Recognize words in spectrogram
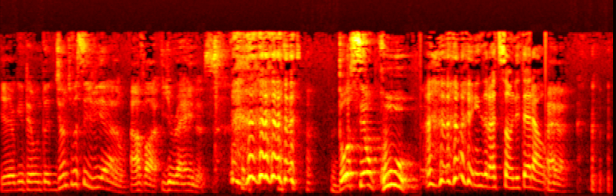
E aí alguém pergunta, de onde vocês vieram? Aí ela fala, Uranus. Do seu cu! em tradução literal. É.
